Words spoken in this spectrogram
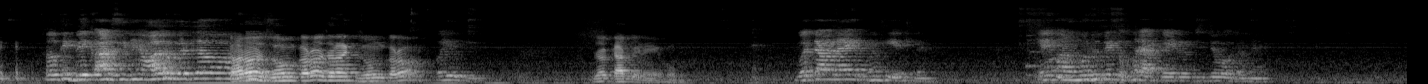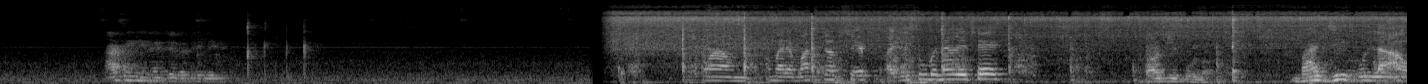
સૌથી બેકાર સીને વાલો બદલો. કરો ઝૂમ કરો જરાક ઝૂમ કરો? જો કાપી નાખ્યું. બતાવવા લાયક નથી એટલે. એ મારું મોઢું કેટલું ખરાબ કર્યું છે જુઓ તમે. આ સીની નજર કરી આમ અમારા માસ્ટર શેફ આજે શું બનાવે છે? ભાજી પુલાવ ભાજી પુલાવ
